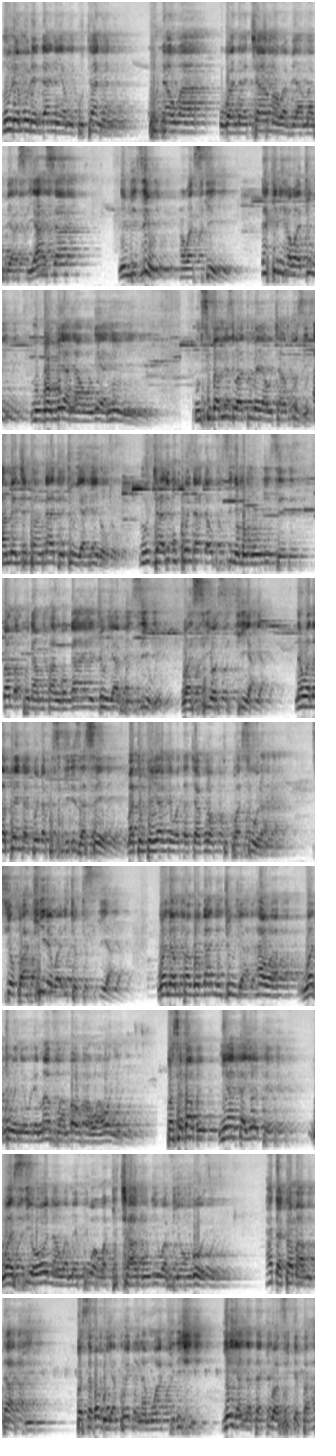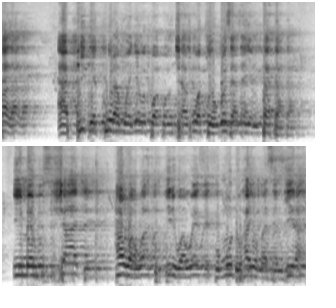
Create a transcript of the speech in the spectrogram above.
mule mule ndani ya mkutano kuna wa, wanachama wa vyama vya siasa ni viziwi, hawasikii, lakini hawajui mgombea anaongea nini. Msimamizi wa tume ya uchaguzi amejipangaje juu ya hilo? Mjaribu kwenda hata ofisini, mumuulize kwamba kuna mpango gani juu ya viziwi wasiosikia, na wanapenda kwenda kusikiliza sera. Matokeo yake watachagua mtu kwa sura, sio kwa kile walichokisikia. Wana mpango gani juu ya hawa watu wenye ulemavu ambao hawaoni? Kwa sababu miaka yote wasioona wamekuwa wakichaguliwa viongozi hata kama hamtaki, kwa sababu ya kwenda na mwakilishi. Yeye anatakiwa afike pahala apige kura mwenyewe kwa kumchagua kiongozi anayemtaka. Imehusishaje hawa watu ili waweze kumudu hayo mazingira?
